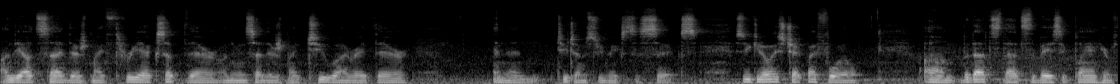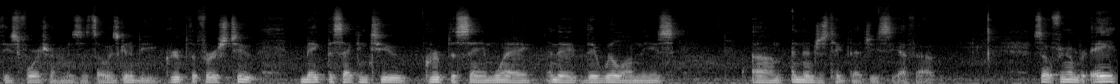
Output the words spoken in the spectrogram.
On the outside, there's my 3x up there. On the inside, there's my 2y right there and then 2 times 3 makes the 6. So you can always check by FOIL. Um, but that's that's the basic plan here for these four terms. It's always going to be group the first two, make the second two group the same way, and they, they will on these, um, and then just take that GCF out. So for number eight,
